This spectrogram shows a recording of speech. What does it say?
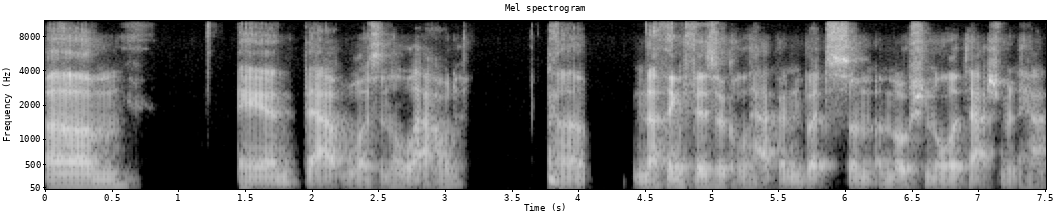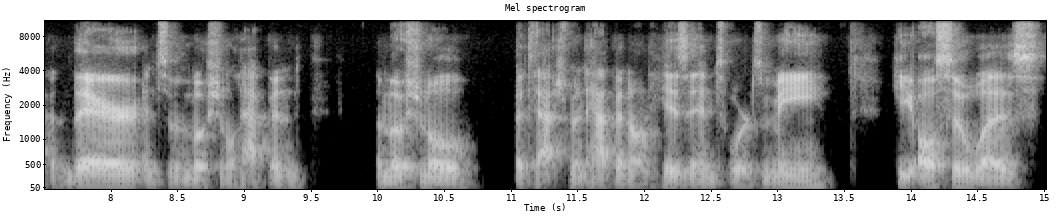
um, and that wasn't allowed. Um, nothing physical happened, but some emotional attachment happened there, and some emotional happened, emotional attachment happened on his end towards me. He also was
